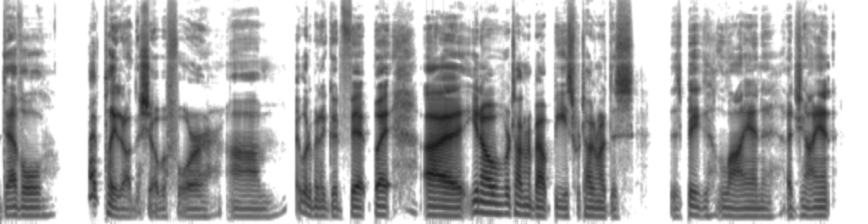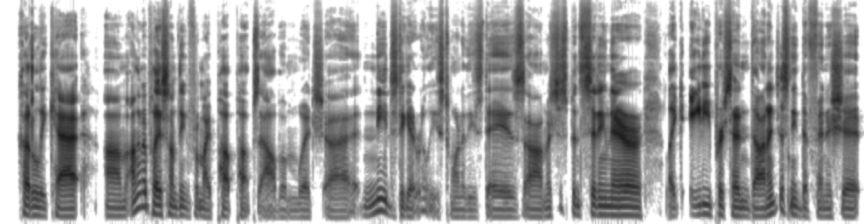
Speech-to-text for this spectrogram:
Devil. I've played it on the show before. Um, it would have been a good fit, but uh, you know, we're talking about Beast. We're talking about this this big lion, a giant cuddly cat. Um, I'm gonna play something from my Pup Pups album, which uh, needs to get released one of these days. Um, it's just been sitting there like 80% done. I just need to finish it.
